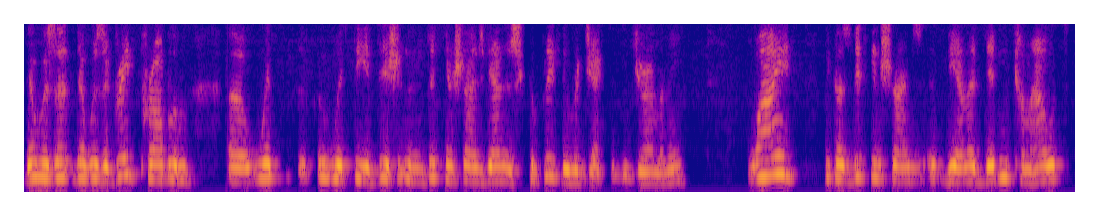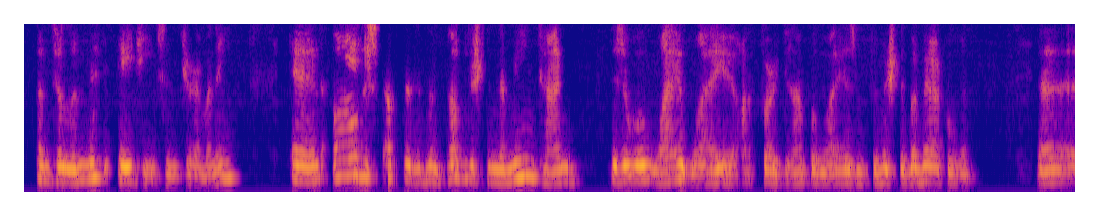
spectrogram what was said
There was a there was a great problem uh, with with the edition, and Wittgenstein's Vienna is completely rejected in Germany. Why? Because Wittgenstein's Vienna didn't come out until the mid 80s in Germany, and all the stuff that had been published in the meantime is it well why why for example why isn't Vermischte Bemerkungen uh,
